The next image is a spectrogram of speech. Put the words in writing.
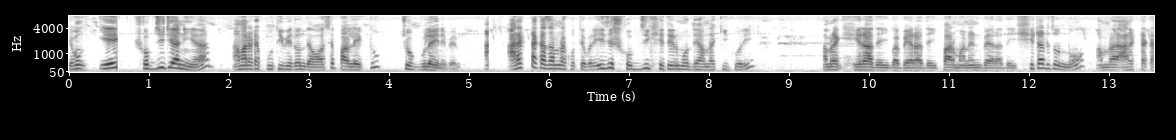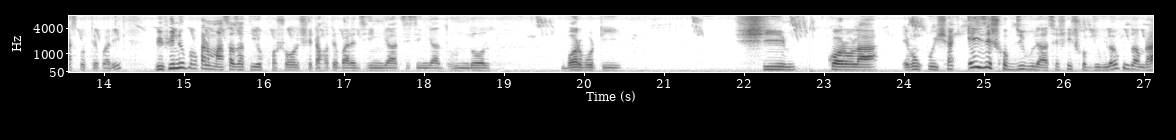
এবং এই সবজিটা নিয়ে আমার একটা প্রতিবেদন দেওয়া আছে, পারলে একটু চোখ বুলাই নেবেন। আরেকটা কাজ আমরা করতে পারি, এই যে সবজি ক্ষেতের মধ্যে আমরা কি করি, আমরা ঘেরা দেই বা বেড়া দেই পারমানেন্ট বেড়া দেই, সেটার জন্য আমরা আরেকটা কাজ করতে পারি। বিভিন্ন প্রকার মাছা জাতীয় ফসল, সেটা হতে পারে ঝিঙ্গা, চিচিঙ্গা, ধুন্দল, বরবটি, শিম, করলা এবং পুঁইশাক, এই যে সবজিগুলো আছে, সেই সবজিগুলোও কিন্তু আমরা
